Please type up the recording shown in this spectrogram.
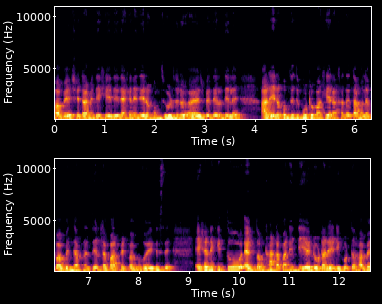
হবে সেটা আমি দেখিয়ে দিই। দেখেন এই যে এরকম ঝুরঝুরে হয়ে আসবে তেল দিলে। আর এরকম যদি মুঠো পাকিয়ে রাখা যায় তাহলে পাবেন যে আপনার তেলটা পারফেক্টভাবে হয়ে গেছে। এখানে কিন্তু একদম ঠান্ডা পানি দিয়ে ডোটা রেডি করতে হবে।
